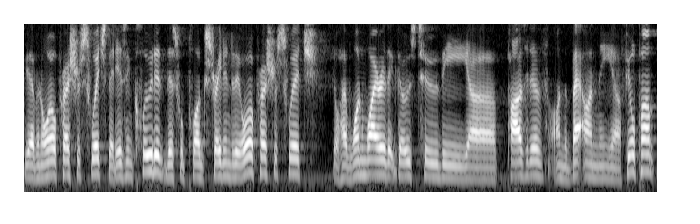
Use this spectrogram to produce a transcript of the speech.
You have an oil pressure switch that is included. This will plug straight into the oil pressure switch. You'll have one wire that goes to the uh, positive on the, on the uh, fuel pump,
